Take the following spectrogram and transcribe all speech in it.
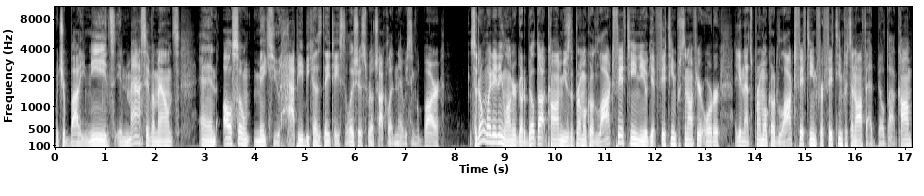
which your body needs in massive amounts, and also makes you happy because they taste delicious. Real chocolate in every single bar. So don't wait any longer. Go to built.com, use the promo code LOCKED15, and you'll get 15% off your order. Again, that's promo code LOCKED15 for 15% off at built.com.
